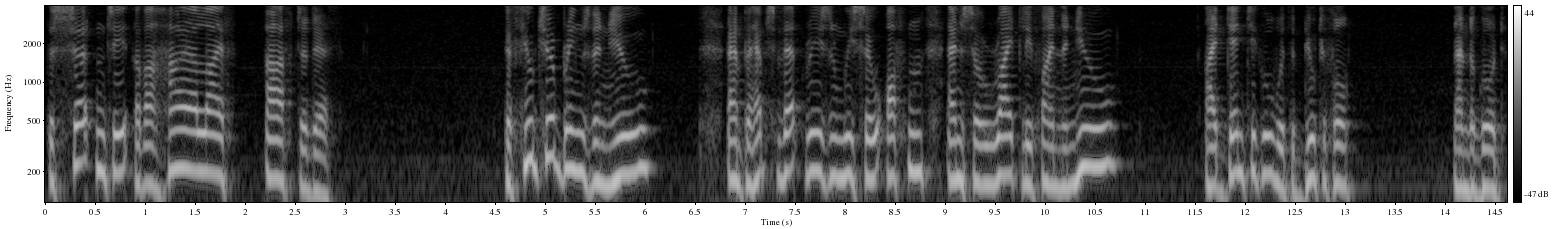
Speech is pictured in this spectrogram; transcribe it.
the certainty of a higher life after death. The future brings the new And perhaps for that reason we so often and so rightly find the new identical with the beautiful and the good.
